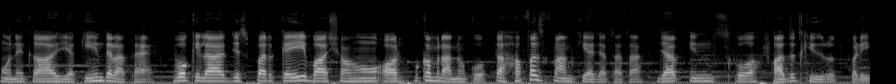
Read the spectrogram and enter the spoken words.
ہونے کا یقین دلاتا ہے، وہ قلعہ جس پر کئی بادشاہوں اور حکمرانوں کو تحفظ فراہم کیا جاتا تھا، جب ان کو حفاظت کی ضرورت پڑی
